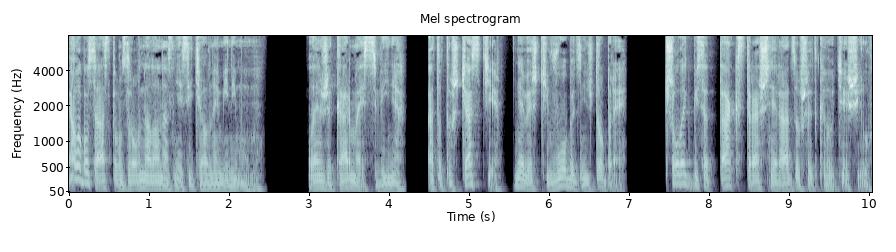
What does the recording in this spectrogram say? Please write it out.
alebo sa aspoň zrovnala na znesiteľné minimum. Lenže karma je svinia a toto šťastie nevešti vôbec nič dobré. Človek by sa tak strašne rád zo všetkého tešil.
